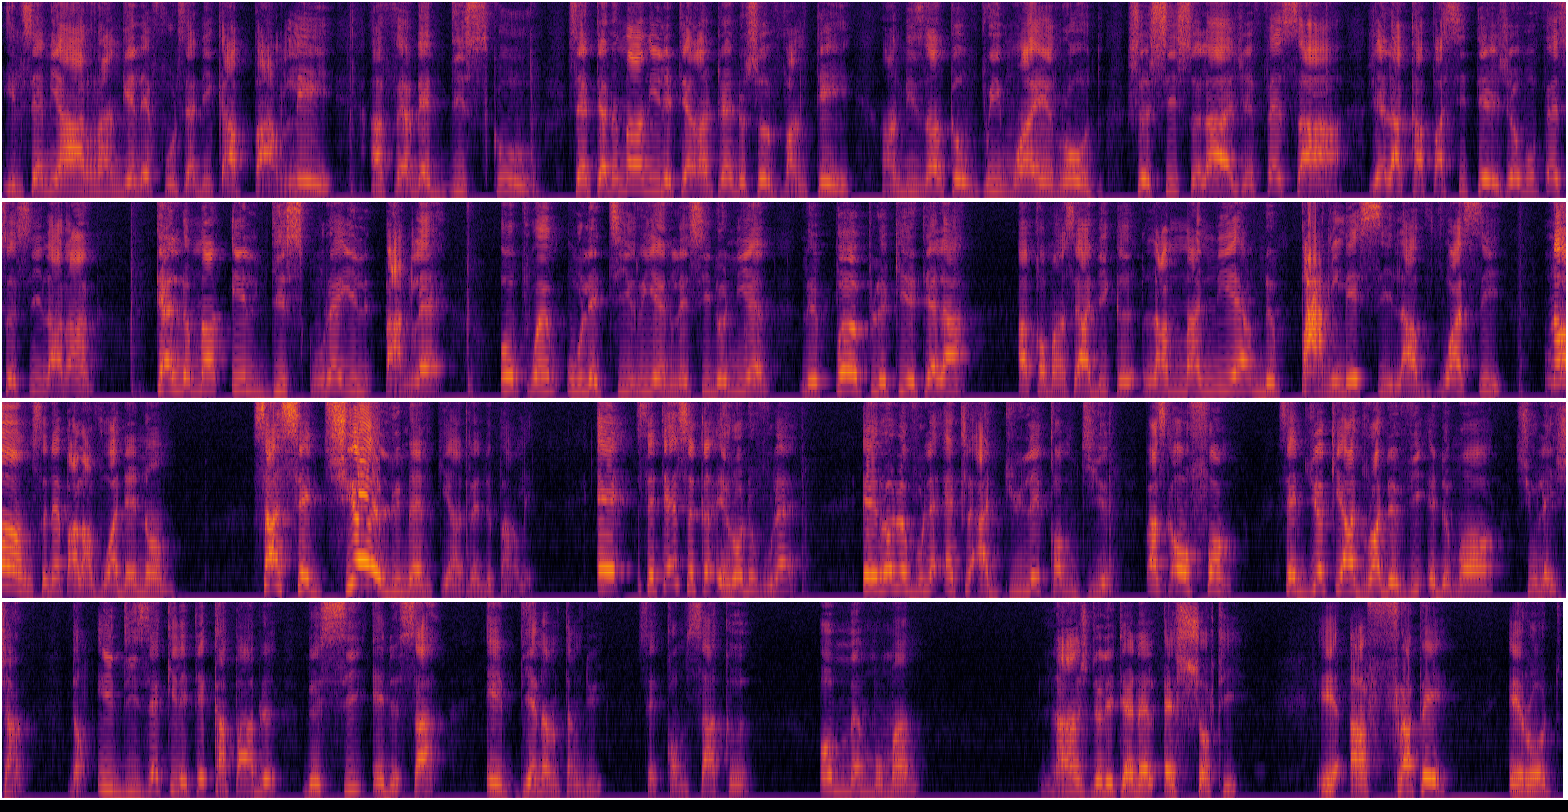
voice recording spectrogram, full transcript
il s'est mis à haranguer les foules, c'est-à-dire qu'à parler, à faire des discours. Certainement, il était en train de se vanter en disant que oui, moi, Hérode, ceci, cela, j'ai fait ça, j'ai la capacité, je vous fais ceci, la rang. Tellement il discourait, il parlait, au point où les Tyriens, les Sidoniens, le peuple qui était là, a commencé à dire que la manière de parler si, la voix si, non, ce n'est pas la voix d'un homme. Ça, c'est Dieu lui-même qui est en train de parler. Et c'était ce que Hérode voulait. Hérode voulait être adulé comme Dieu. Parce qu'au fond, c'est Dieu qui a droit de vie et de mort sur les gens. Donc, il disait qu'il était capable de ci et de ça. Et bien entendu, c'est comme ça que au même moment, l'ange de l'Éternel est sorti et a frappé Hérode.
